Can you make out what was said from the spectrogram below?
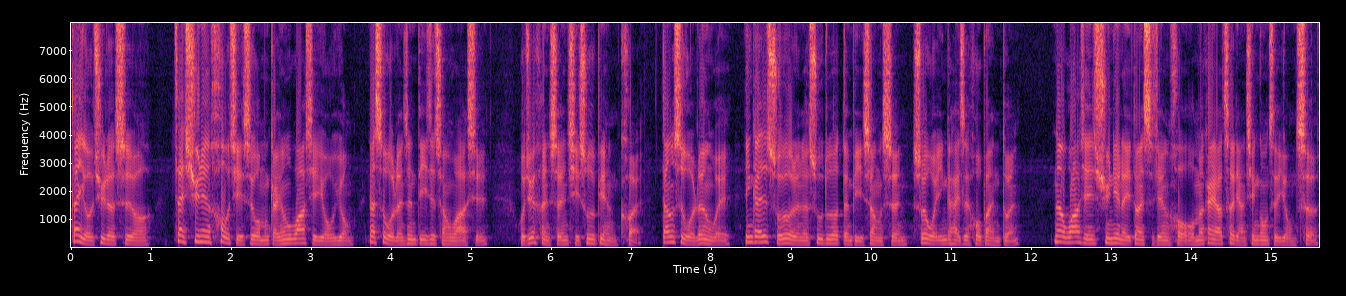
但有趣的是哦，在训练后期时，我们改用蛙鞋游泳，那是我人生第一次穿蛙鞋，我觉得很神奇，速度变很快。当时我认为应该是所有人的速度都等比上升，所以我应该还是后半段。那蛙鞋训练了一段时间后，我们开始要测两千公尺的泳测。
